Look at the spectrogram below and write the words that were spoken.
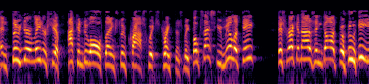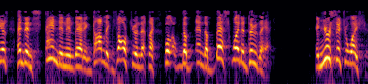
and through your leadership, I can do all things through Christ which strengthens me. Folks, that's humility. It's recognizing God for who He is and then standing in that, and God will exalt you in that thing. Well, the, and the best way to do that in your situation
